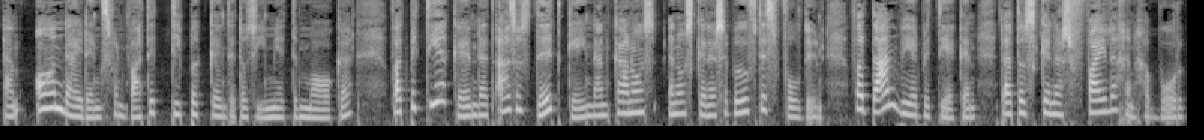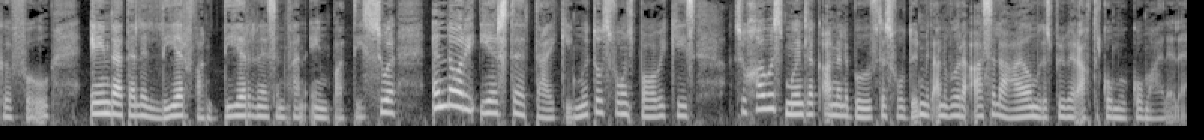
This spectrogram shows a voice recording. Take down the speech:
ehm um, aanduidings van watter tipe kind het ons hiermee te maak. Wat beteken dat as ons dit ken, dan kan ons in ons kinders se behoeftes voldoen. Wat dan weer beteken dat ons kinders veilig en geborge voel en dat hulle leer van deernis en van empatie So in daardie eerste tydjie moet ons vir ons babatjies so gou as moontlik aan hulle behoeftes voldoen. Met ander woorde, as hulle huil, moet ons probeer agterkom hoekom huil hulle.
